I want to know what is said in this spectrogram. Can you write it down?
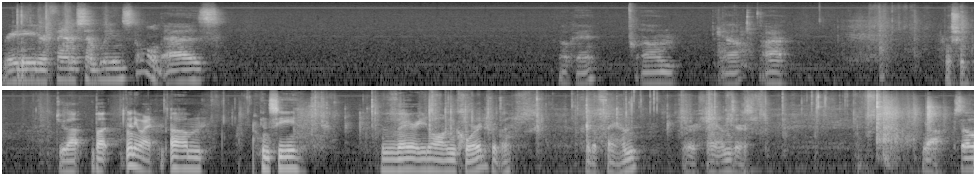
radiator fan assembly installed as okay um yeah uh, I should do that but anyway um you can see very long cord for the for the fan or fans or yeah so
